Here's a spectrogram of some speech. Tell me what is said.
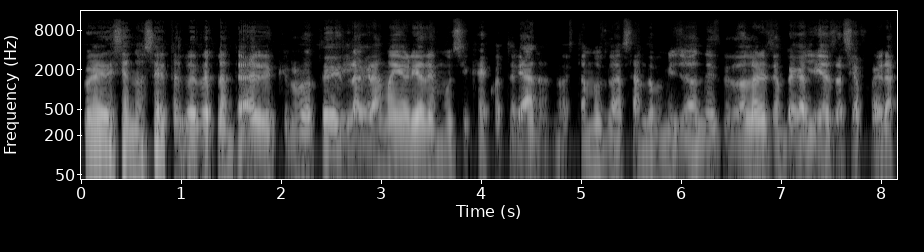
pues decía, no sé, tal vez replantear el que rote la gran mayoría de música ecuatoriana, ¿no? Estamos lanzando millones de dólares en regalías hacia afuera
